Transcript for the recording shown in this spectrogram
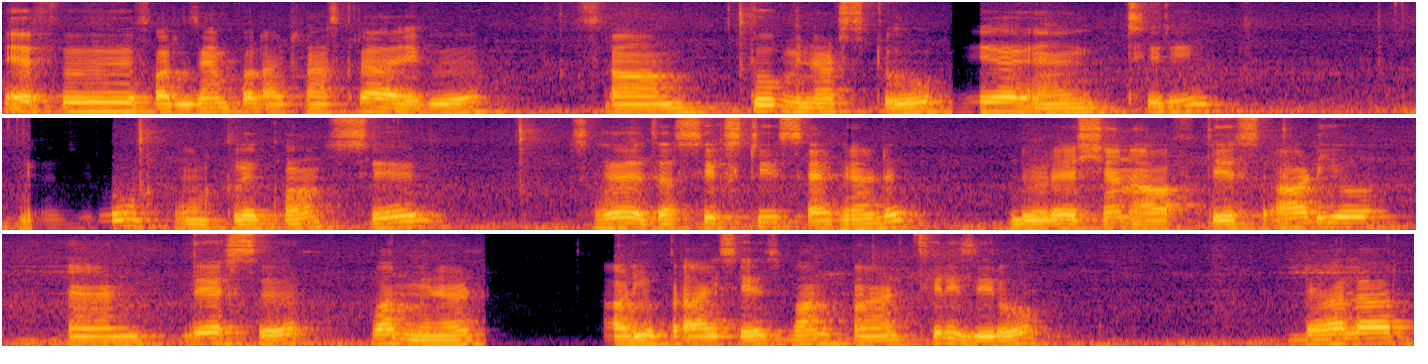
if for example I transcribe from 2 minutes to here and 3 0 and click on save. So here is the 60 second duration of this audio. And this uh, one minute audio price is 1.30 dollar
